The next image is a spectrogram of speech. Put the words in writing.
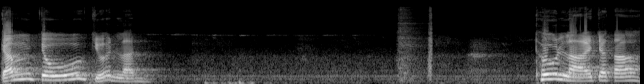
Cấm chú chữa lành. Thu lại cho ta.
